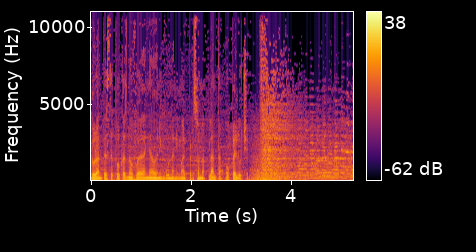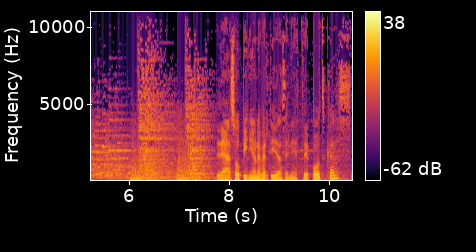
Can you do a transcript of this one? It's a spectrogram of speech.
Durante este podcast no fue dañado ningún animal, persona, planta o peluche. Las opiniones vertidas en este podcast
